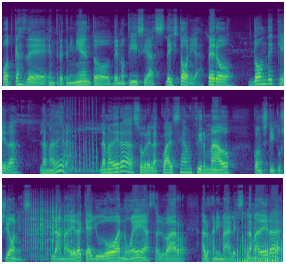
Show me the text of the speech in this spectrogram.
Podcasts de entretenimiento, de noticias, de historia. Pero, ¿dónde queda la madera? La madera sobre la cual se han firmado constituciones. La madera que ayudó a Noé a salvar a los animales. La madera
